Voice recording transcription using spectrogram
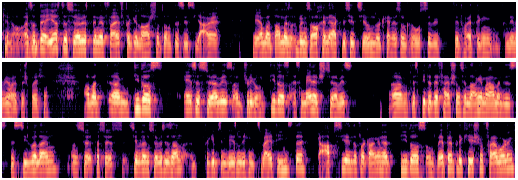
Genau, also der erste Service, den F5 da gelauncht hat, und das ist Jahre her, war damals übrigens auch eine Akquisition, nur keine so große wie den heutigen, von denen wir heute sprechen. Aber ähm, DDoS as a Service, Entschuldigung, DDoS als Managed Service das bietet der Five schon sehr lange im Rahmen des, des Silverline, äh, Silverline Services an. Da gibt es im Wesentlichen zwei Dienste, gab es hier in der Vergangenheit, DDoS und Web Application Firewalling.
